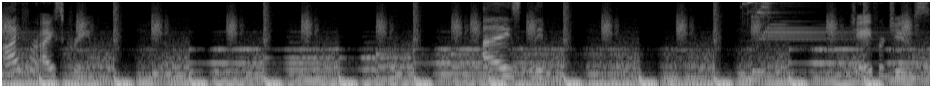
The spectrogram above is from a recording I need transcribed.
I for ice cream. ice cream, J for juice.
